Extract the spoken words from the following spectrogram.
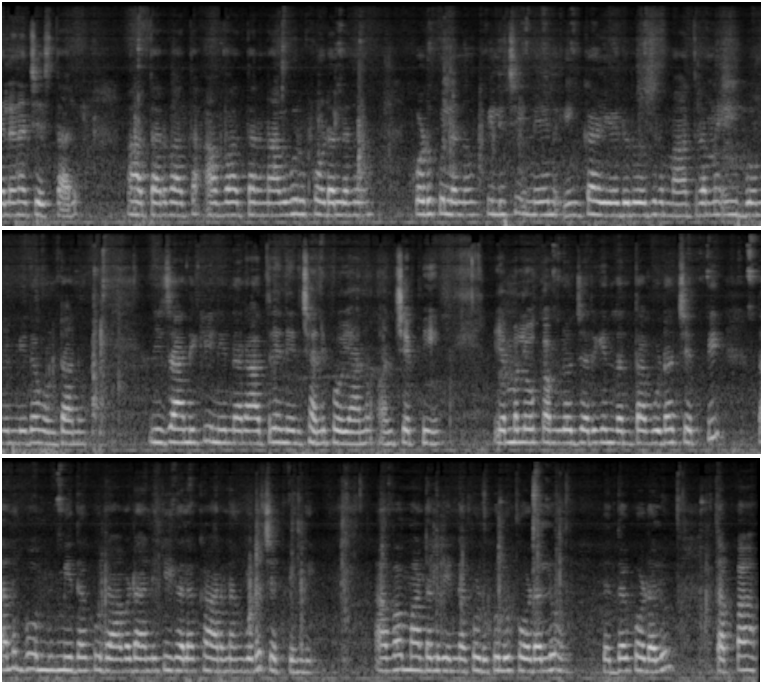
ఏలన చేస్తారు. ఆ తర్వాత అవ్వ తన నలుగురు కోడళ్ళను కొడుకులను పిలిచి నేను ఇంకా ఏడు రోజులు మాత్రమే ఈ భూమి మీద ఉంటాను. నిజానికి నిన్న రాత్రి నేను చనిపోయాను అని చెప్పి యమలోకంలో జరిగిందంతా కూడా చెప్పి తను భూమి మీదకు రావడానికి గల కారణం కూడా చెప్పింది. అవ్వ మాటలు విన్న కొడుకులు కోడలు పెద్ద కోడలు తప్ప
